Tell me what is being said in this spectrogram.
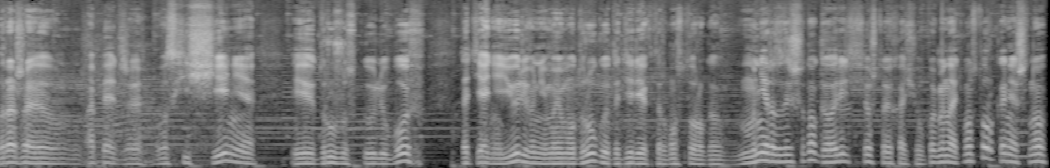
Выражаю, опять же, восхищение и дружескую любовь Татьяне Юрьевне, моему другу, это директор Мусторга. Мне разрешено говорить все, что я хочу. Упоминать Мусторг, конечно, но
